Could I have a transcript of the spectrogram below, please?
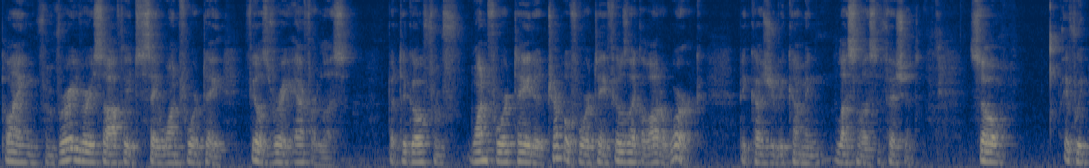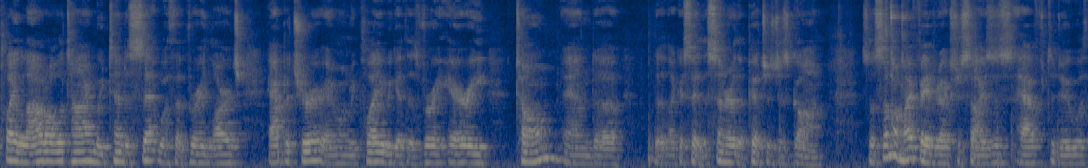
playing from very, very softly to say one forte feels very effortless. But to go from one forte to triple forte feels like a lot of work because you're becoming less and less efficient. So if we play loud all the time, we tend to set with a very large aperture, and when we play, we get this very airy tone, and uh, the, like I say, the center of the pitch is just gone. So some of my favorite exercises have to do with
